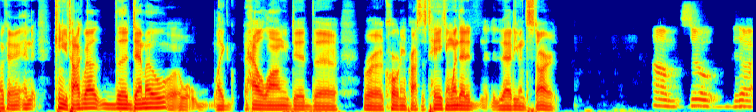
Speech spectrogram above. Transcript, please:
Okay, and can you talk about the demo? Like, how long did the recording process take, and when did it, did that even start? Um, so the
